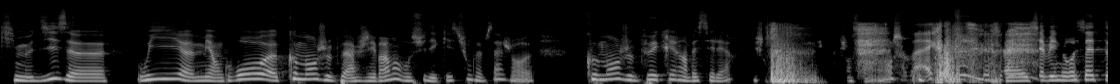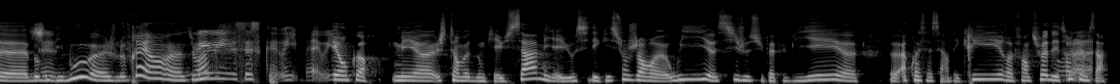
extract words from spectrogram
Qui me disent, «Oui, mais en gros, comment je peux» alors j'ai vraiment reçu des questions comme ça, genre, «Comment je peux écrire un best-seller?» «Beh, j'en sais rien, Ah bah, heu, s'il y avait une recette, je Bobidibou, heu, je le ferais, hein, tu oui, vois? oui, c'est ce que oui, bah, oui. Et encore, mais j'étais en mode donc il y a eu ça, mais il y a eu aussi des questions genre, «Oui, si je suis pas publiée, à quoi ça sert d'écrire?» enfin, tu vois, des Oh trucs comme ça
